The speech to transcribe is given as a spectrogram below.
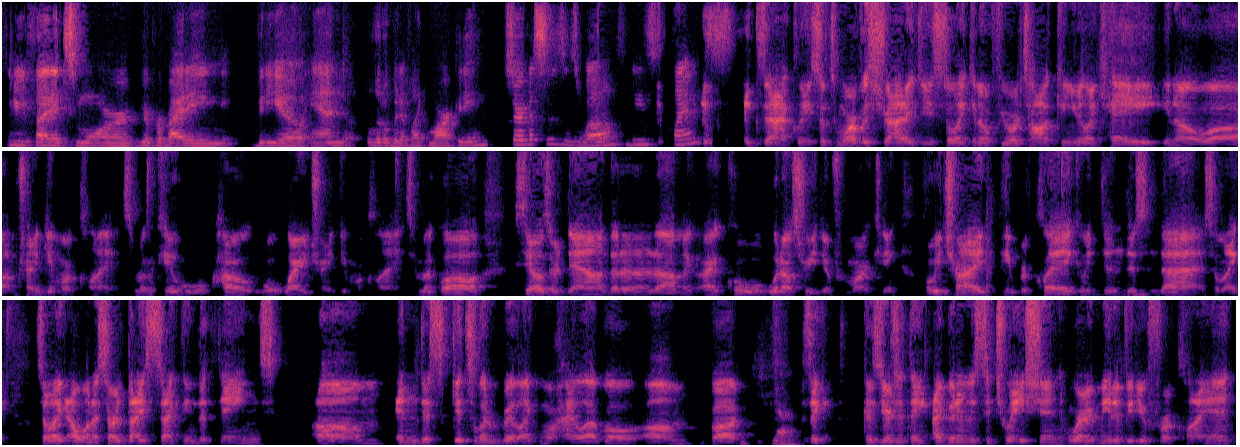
Do you find it's more, you're providing video and a little bit of like marketing services as well for these clients? Exactly. So it's more of a strategy. So like, you know, if you were talking, you're like, hey, you know, uh, I'm trying to get more clients. I'm like, okay, well, how, well, why are you trying to get more clients? I'm like, well, sales are down, da, da, da, da. I'm like, all right, cool. What else are you doing for marketing? Well, we tried pay per click and we did this and that. So like, so like, I want to start dissecting the things um and this gets a little bit like more high level um but yeah. it's like because here's the thing i've been in a situation where i made a video for a client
